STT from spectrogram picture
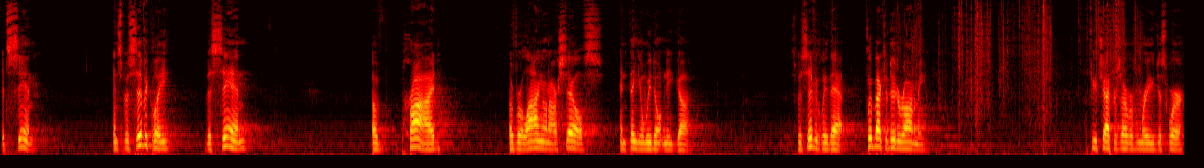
It's sin. And specifically, the sin of pride, of relying on ourselves and thinking we don't need God. Specifically, that. Flip back to Deuteronomy. A few chapters over from where you just were.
